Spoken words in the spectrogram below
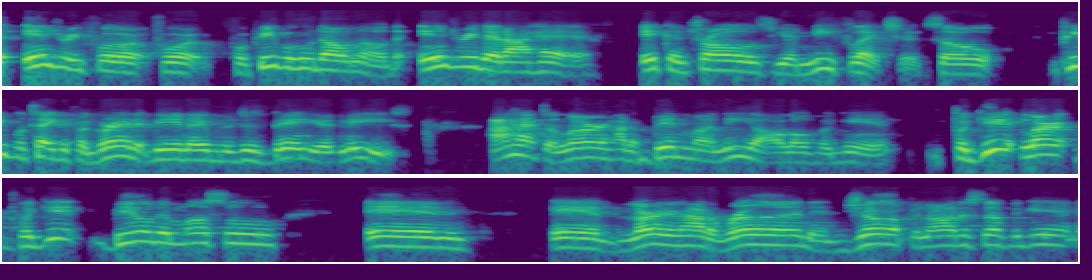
the injury for for for people who don't know. The injury that I have, it controls your knee flexion. So people take it for granted being able to just bend your knees. I had to learn how to bend my knee all over again. Forget learn forget building muscle and and learning how to run and jump and all this stuff again.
